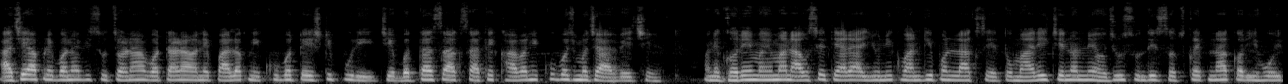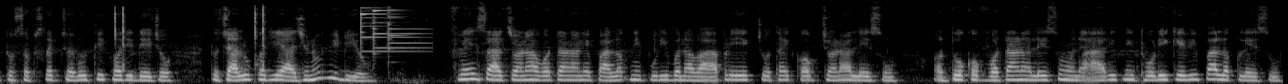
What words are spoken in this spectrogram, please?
આજે આપણે બનાવીશું ચણા, વટાણા અને પાલકની ખૂબ જ ટેસ્ટી પૂરી, જે બધા શાક સાથે ખાવાની ખૂબ જ મજા આવે છે. અને ઘરે મહેમાન આવશે ત્યારે આ યુનિક વાનગી પણ લાગશે. તો મારી ચેનલને હજુ સુધી સબસ્ક્રાઈબ ના કરી હોય તો સબસ્ક્રાઈબ જરૂરથી કરી દેજો. તો ચાલુ કરીએ આજનો વીડિયો ફ્રેન્ડ્સ આ ચણા, વટાણા અને પાલકની પૂરી બનાવવા આપણે એક ચોથાઈ કપ ચણા લેશું. અડધો કપ વટાણા લેશું અને આ રીતની થોડીક એવી પાલક લેશું,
